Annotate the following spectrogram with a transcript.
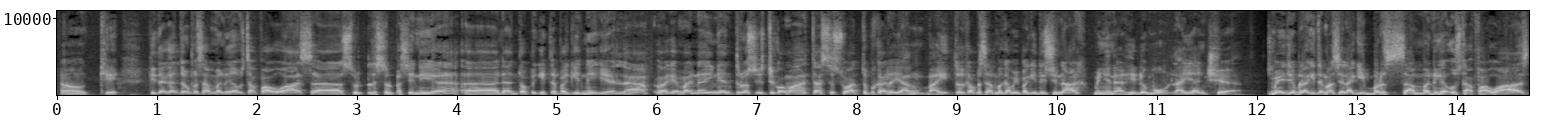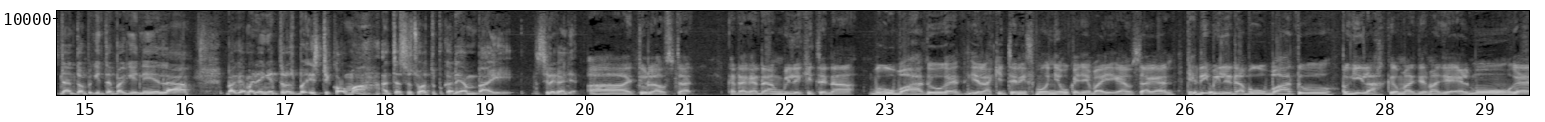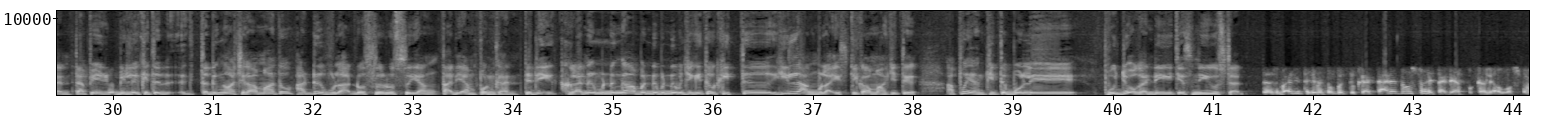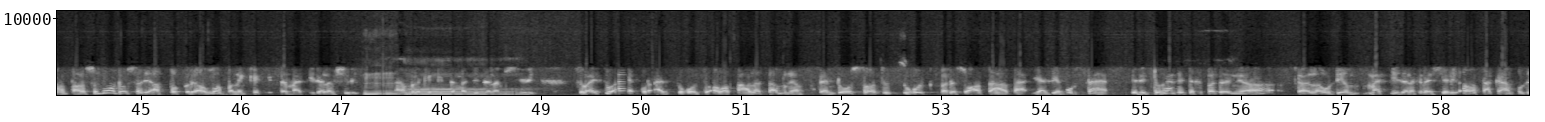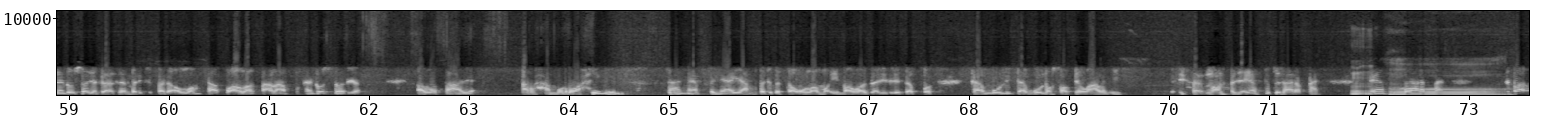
Okey. Kita akan terus bersama dengan Ustaz Fawaz uh, se- selepas ini ya. Uh, dan topik kita pagi ini ialah bagaimana ingin terus istiqamah atas sesuatu perkara yang baik. Teruskan bersama kami pagi di sinar menyinari hidupmu layan je. Meja pula kita masih lagi bersama dengan Ustaz Fawaz dan topik kita pagi ini ialah bagaimana ingin terus beristiqamah atas sesuatu perkara yang baik. Silakan je. Ah itulah ustaz. Kadang-kadang bila kita nak berubah tu kan Yelah kita ni semuanya bukannya baik kan Ustaz kan? Jadi bila dah berubah tu Pergilah ke majlis-majlis ilmu kan? Tapi bila kita kita dengar ceramah tu Ada pula dosa-dosa yang tak diampunkan. Jadi kerana mendengar benda-benda macam itu Kita hilang pula istiqamah kita. Apa yang kita boleh pujukkan diri kita sendiri Ustaz? Dan sebab itu kita kena betulkan tak ada dosa yang tak diampunkan oleh Allah SWT semua dosa diampunkan oleh Allah melainkan kita mati dalam syirik. Mm-hmm. ha, melainkan kita mati dalam syirik sebab itu ayat Quran turun tu Allah Ta'ala tak mengampunkan dosa tu turun kepada seorang sahabat yang dia murtad. Jadi Tuhan kata kepadanya kalau dia mati dalam keadaan syirik Allah tak akan ampunkan dosanya. Kalau akan balik kepada Allah tak apa. Allah Ta'ala ampunkan dosa dia. Allah Ta'ala Arhamur Rahimin sangat penyayang. Lepas tu kata ulama Imam Ghazali dia kata apa? Kamu ni tak bunuh satu orang lagi. Jangan putus harapan. Jangan putus harapan. Oh. Sebab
